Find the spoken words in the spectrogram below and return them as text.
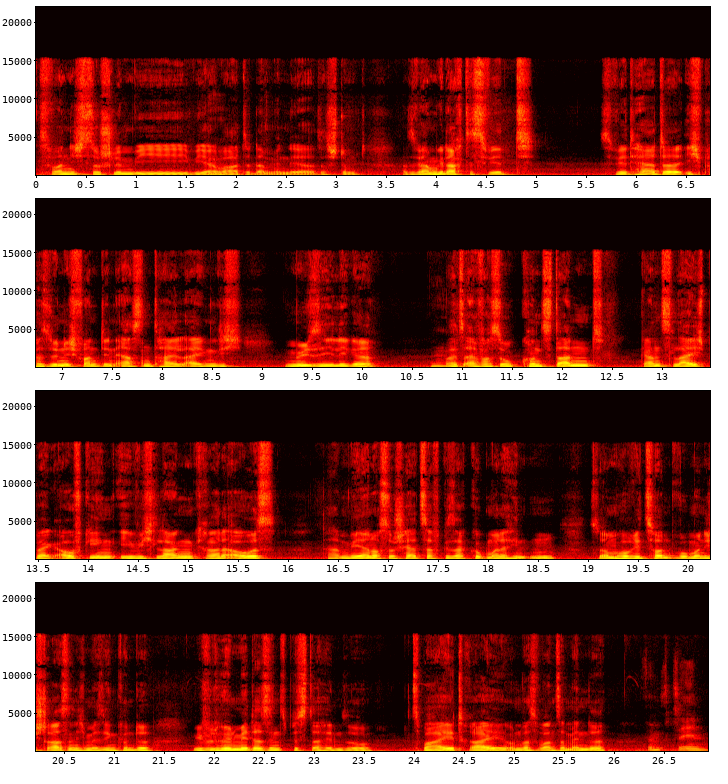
Es war nicht so schlimm wie, wie erwartet am Ende, ja, das stimmt. Also wir haben gedacht, es wird, es wird härter. Ich persönlich fand den ersten Teil eigentlich mühseliger, weil es einfach so konstant, ganz leicht bergauf ging, ewig lang, geradeaus. Da haben wir ja noch so scherzhaft gesagt, guck mal da hinten, so am Horizont, wo man die Straße nicht mehr sehen könnte, wie viele Höhenmeter sind es bis dahin? So zwei, drei und was waren es am Ende? 15.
